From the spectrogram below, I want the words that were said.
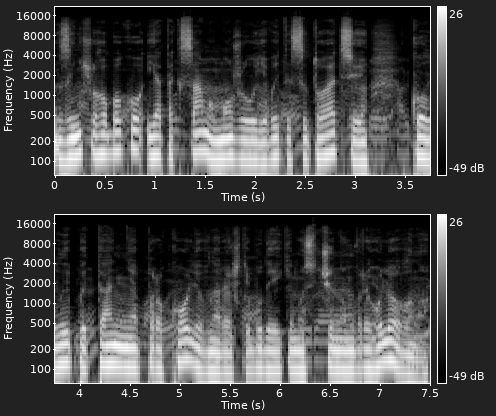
З іншого боку, я так само можу уявити ситуацію, коли питання проколів нарешті буде якимось чином врегульовано.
